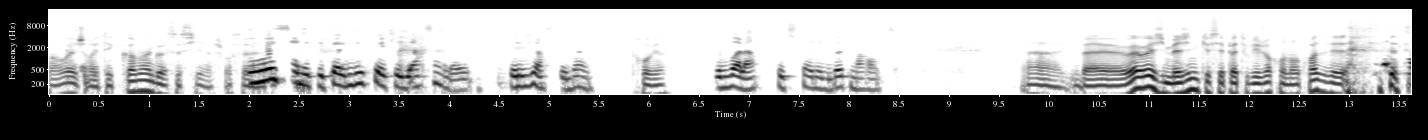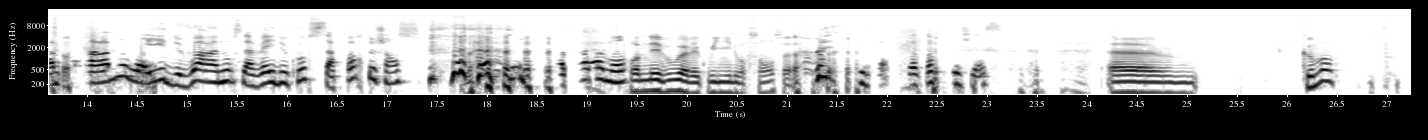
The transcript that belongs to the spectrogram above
Ah ouais j'aurais été comme un gosse aussi, hein, je pense. Euh... aussi on était quand même des fous avec les garçons. Là. Je te jure c'était dingue. Trop bien. Donc voilà petite anecdote marrante. Ah, bah ouais, ouais, j'imagine que c'est pas tous les jours qu'on en croise. Apparemment, vous voyez, de voir un ours la veille de course, ça porte chance. Apparemment. Promenez-vous avec Winnie l'ourson, ça. ça, ça porte chance. Euh, comment,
